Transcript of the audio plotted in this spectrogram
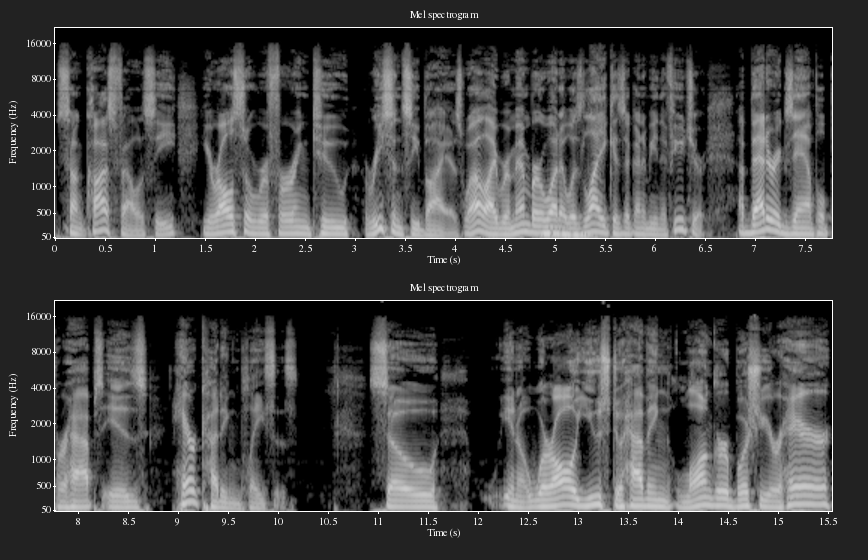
sunk cost fallacy, you're also referring to recency bias. Well, I remember what it was mm-hmm. like. Is it going to be in the future? A better example, perhaps, is haircutting places. So you know, we're all used to having longer, bushier hair.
